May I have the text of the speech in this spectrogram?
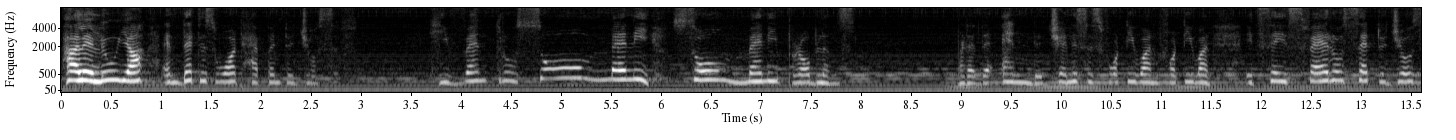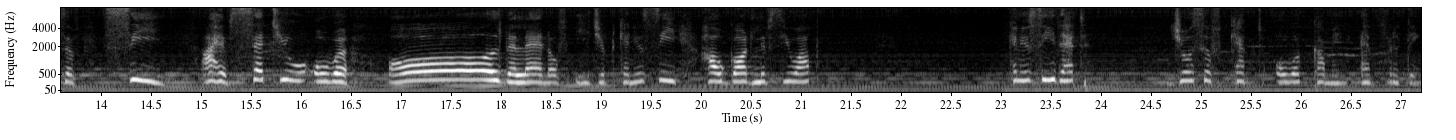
Hallelujah. And that is what happened to Joseph. He went through so many, so many problems. But at the end, Genesis 41 41, it says, Pharaoh said to Joseph, See, I have set you over all the land of Egypt. Can you see how God lifts you up? Can you see that? Joseph kept overcoming everything.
